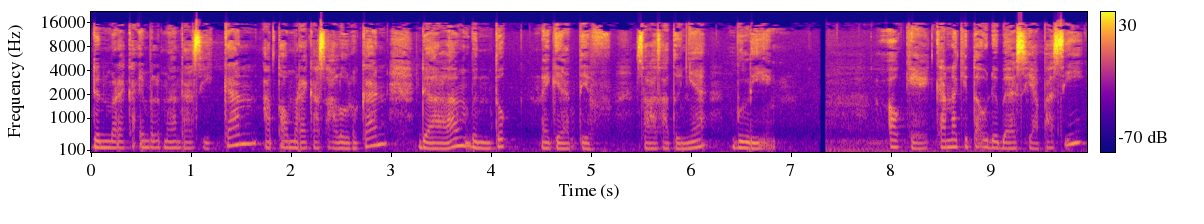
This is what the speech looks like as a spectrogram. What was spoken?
dan mereka implementasikan atau mereka salurkan dalam bentuk negatif. Salah satunya bullying. Oke, karena kita udah bahas siapa sih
